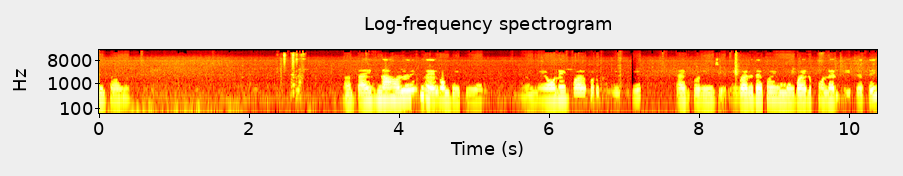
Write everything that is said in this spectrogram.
নিতে হবে। আর টাইট না হলে এরকম বেঁকে যাবে আমি অনেকবার করে ঘুরিয়ে ঘুরিয়ে টাইট করে নিয়েছি। এবারে দেখো এই মোবাইল ফোনের এইটাতেই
